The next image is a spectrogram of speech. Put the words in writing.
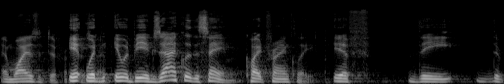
and why is it different? It would, time? it would be exactly the same, quite frankly, if the, the,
